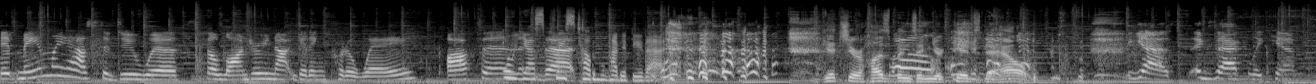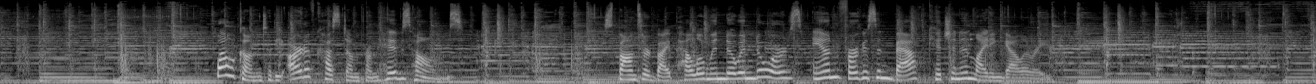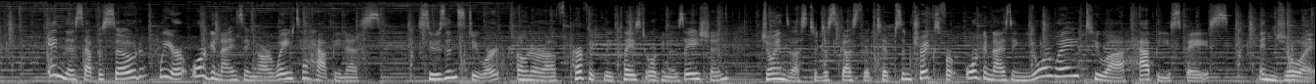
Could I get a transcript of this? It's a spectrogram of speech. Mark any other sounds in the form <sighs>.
It mainly has to do with the laundry not getting put away. Often, Oh, yes, that, please tell them how to do that. <laughs> Get your husbands and your kids to help. <laughs> Yes, exactly, Kim. Welcome to the Art of Custom from Hibbs Homes. Sponsored by Pella Window and Doors and Ferguson Bath Kitchen and Lighting Gallery. In this episode, we are organizing our way to happiness. Susan Stewart, owner of Perfectly Placed Organization, joins us to discuss the tips and tricks for organizing your way to a happy space. Enjoy.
